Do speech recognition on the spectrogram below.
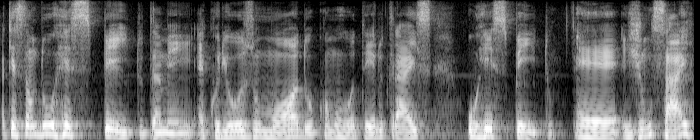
A questão do respeito também. É curioso o modo como o roteiro traz o respeito. É, Junsai,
